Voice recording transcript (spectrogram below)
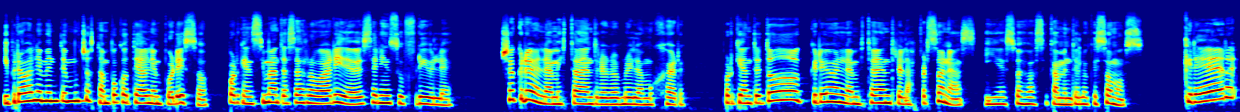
Y probablemente muchos tampoco te hablen por eso, porque encima te haces rogar y debes ser insufrible. Yo creo en la amistad entre el hombre y la mujer, porque ante todo creo en la amistad entre las personas, y eso es básicamente lo que somos. Creer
